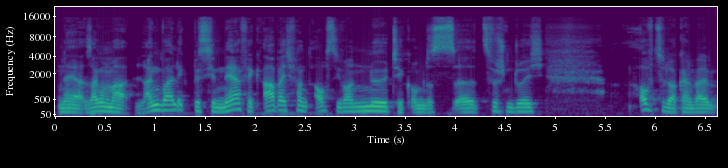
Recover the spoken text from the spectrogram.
naja, sagen wir mal, langweilig, bisschen nervig, aber ich fand auch, sie waren nötig, um das äh, zwischendurch aufzulockern, weil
